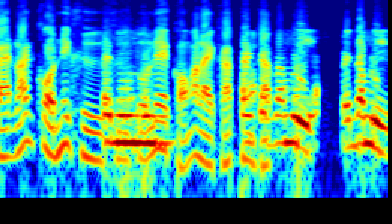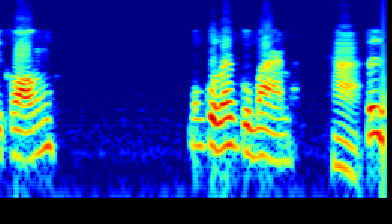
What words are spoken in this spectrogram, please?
แปดล้านคนนี่คือเป็น คือตัวเลขของอะไรครับเป็นท่านคการับรดำริเป็นดำริของมงกุฎราชกุมาร ฮะซึ่ง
